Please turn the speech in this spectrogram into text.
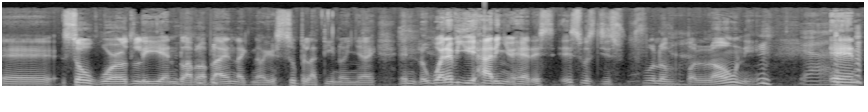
uh, so worldly and blah blah blah. And like, no, you're super Latino and, and whatever you had in your head, it was just full of baloney. Yeah. And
